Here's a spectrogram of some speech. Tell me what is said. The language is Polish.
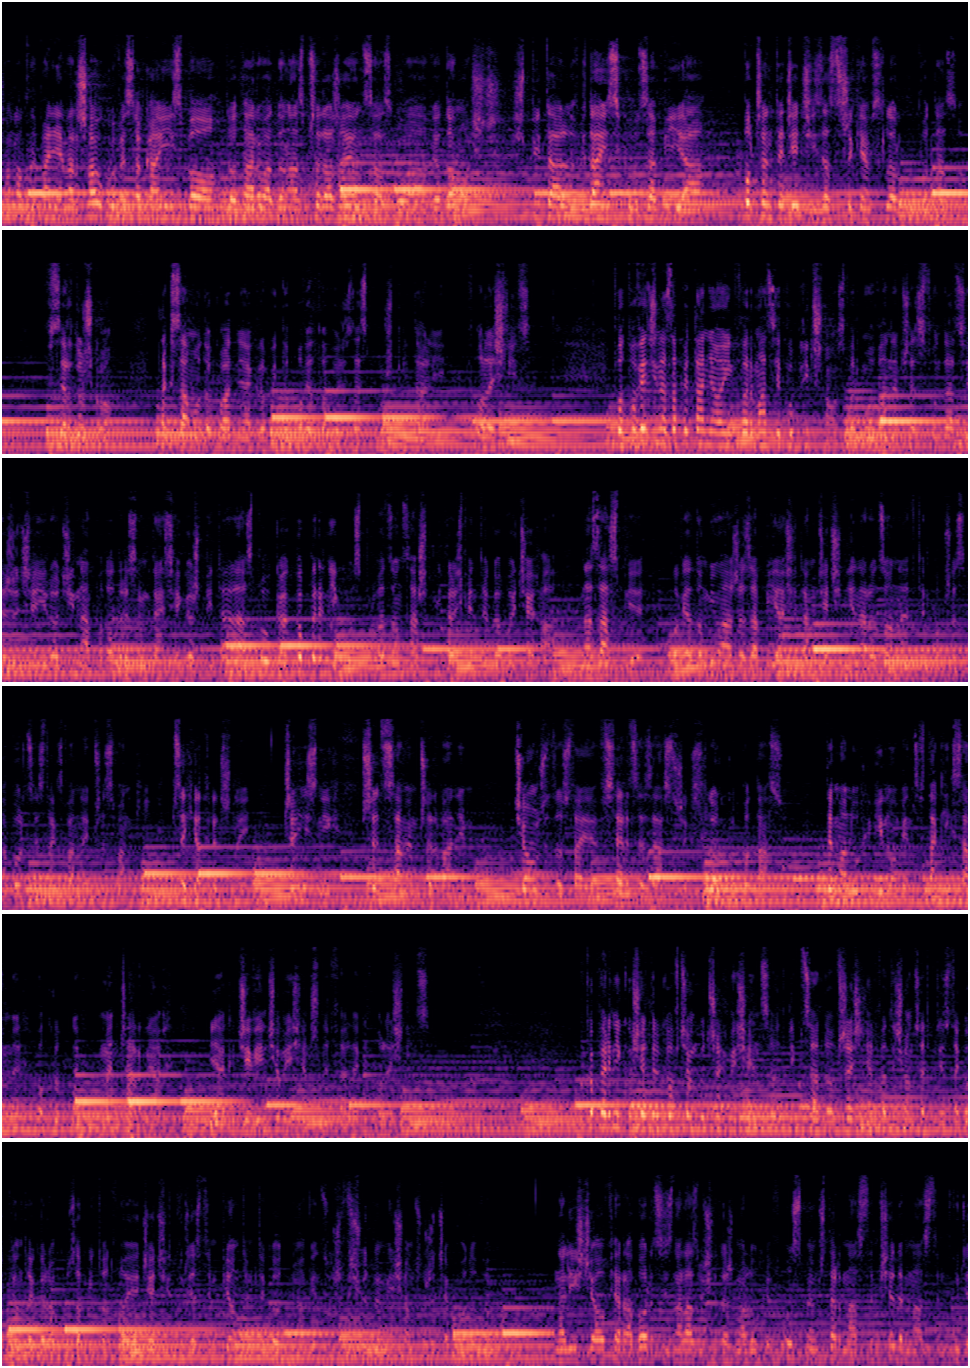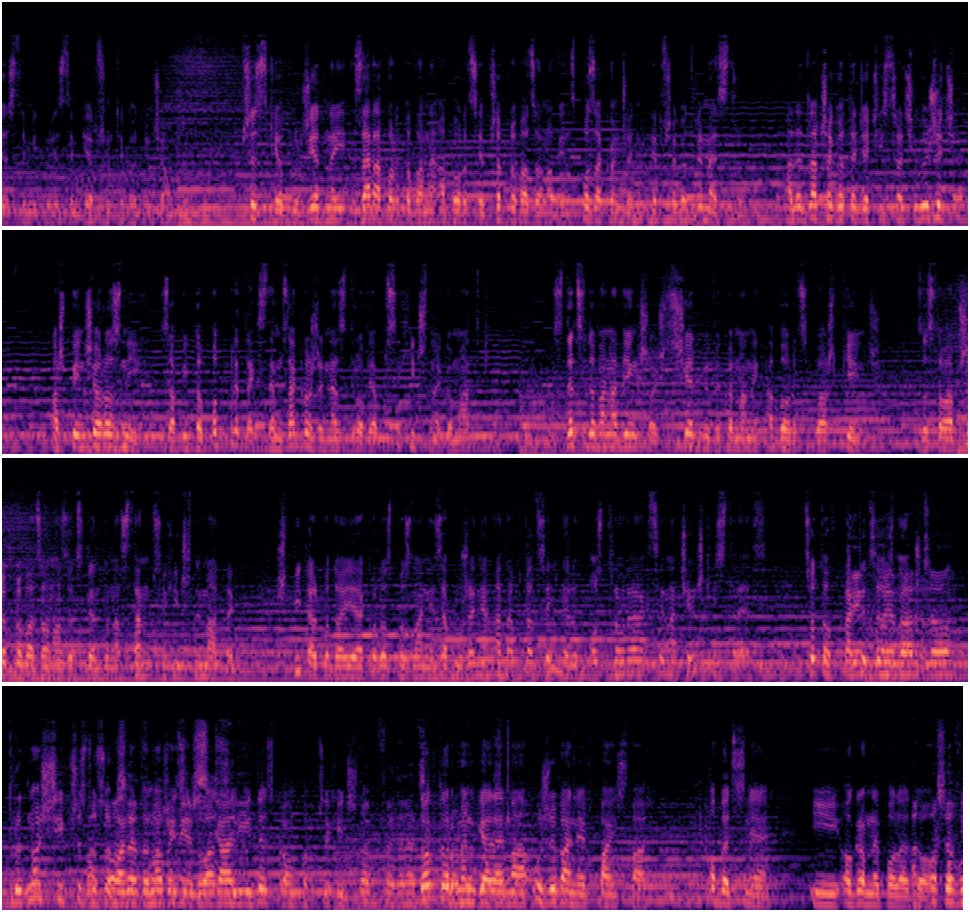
Szanowny Panie Marszałku, Wysoka Izbo, dotarła do nas przerażająca zgoła wiadomość. Szpital w Gdańsku zabija poczęte dzieci zastrzykiem chlorku potasu w serduszko. Tak samo dokładnie jak robi to powiatowy zespół szpitali w Oleśnicy. W odpowiedzi na zapytanie o informację publiczną sformułowane przez Fundację Życie i Rodzina pod adresem Gdańskiego Szpitala, spółka Kopernikus prowadząca Szpital Świętego Wojciecha na Zaspie powiadomiła, że zabija się tam dzieci nienarodzone, w tym poprzez aborcję z tzw. przesłanki psychiatrycznej. Część z nich przed samym przerwaniem ciąży zostaje w serce zastrzyk z chlorku potasu. Te maluchy giną więc w takich samych okrutnych męczarniach jak dziewięciomiesięczny Felek w Oleśnicy. W Kopernikusie tylko w ciągu trzech miesięcy, od lipca do września 2025 roku, zabito dwoje dzieci w 25 tygodniu, a więc już w siódmym miesiącu życia płodowego. Na liście ofiar aborcji znalazły się też maluchy w 8, 14, 17, 20 i 21 tygodniu ciąży. Wszystkie oprócz jednej zaraportowane aborcje przeprowadzono więc po zakończeniu pierwszego trymestru. Ale dlaczego te dzieci straciły życie? Aż pięcioro z nich zabito pod pretekstem zagrożenia zdrowia psychicznego matki. Zdecydowana większość z siedmiu wykonanych aborcji, bo aż pięć, została przeprowadzona ze względu na stan psychiczny matek. Szpital podaje jako rozpoznanie zaburzenia adaptacyjne lub ostrą reakcję na ciężki stres. Co to w praktyce Dziękuję oznacza? bardzo. Trudności w przystosowaniu do nowej Włodzimierz sytuacji i dyskomfort psychiczny. Doktor Mengele ma używanie w państwach obecnie i ogromne pole Pan do poseł.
